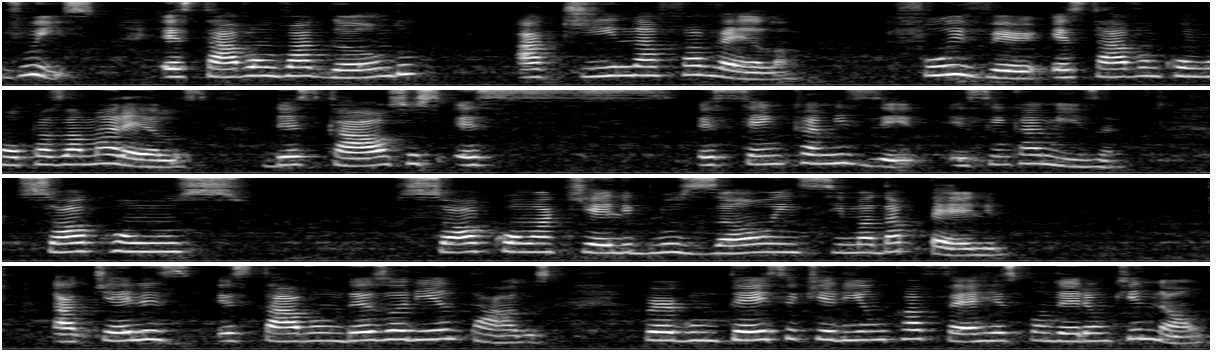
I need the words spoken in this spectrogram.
juiz estavam vagando aqui na favela. Fui ver, estavam com roupas amarelas, descalços e, e sem camiseta, e sem camisa, só com os só com aquele blusão em cima da pele. Aqueles estavam desorientados. Perguntei se queriam café, responderam que não.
